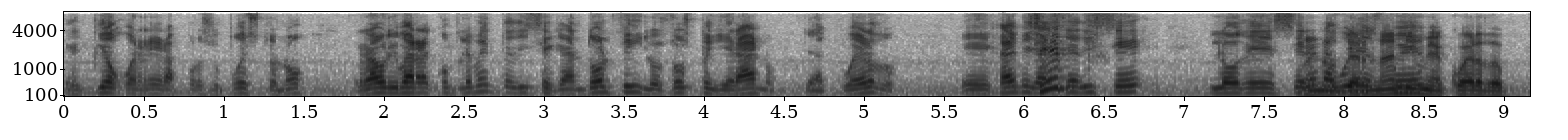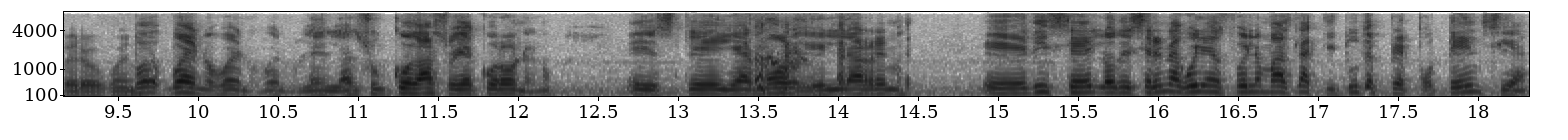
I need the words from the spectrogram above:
el Piojo Herrera, por supuesto, ¿no? Raúl Ibarra complementa, dice Gandolfi y los dos Pellerano, de acuerdo. Eh, Jaime García dice lo de Serena bueno, Williams. Fue... me acuerdo, pero bueno. Bueno, bueno, bueno, le lanzó un codazo ya a Corona, ¿no? Este, y armó el arremate eh, dice, lo de Serena Williams fue más la actitud de prepotencia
